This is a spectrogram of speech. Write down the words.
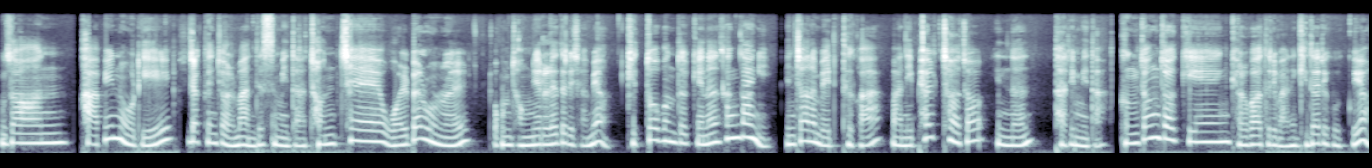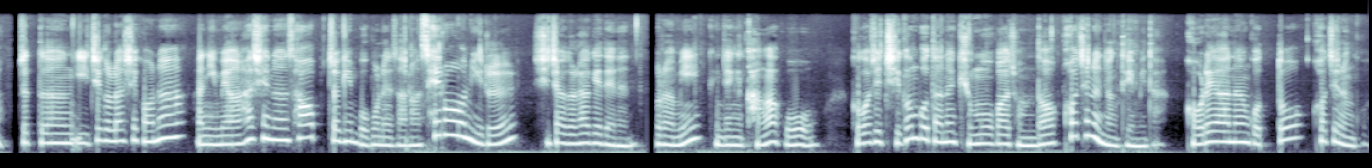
우선 갑인월이 시작된 지 얼마 안 됐습니다. 전체 월별 운을 조금 정리를 해드리자면 기토분들께는 상당히 괜찮은 메리트가 많이 펼쳐져 있는 달입니다. 긍정적인 결과들이 많이 기다리고 있고요. 어쨌든 이직을 하시거나 아니면 하시는 사업적인 부분에서는 새로운 일을 시작을 하게 되는 흐름이 굉장히 강하고 그것이 지금보다는 규모가 좀 더 커지는 형태입니다. 거래하는 곳도 커지는 곳.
